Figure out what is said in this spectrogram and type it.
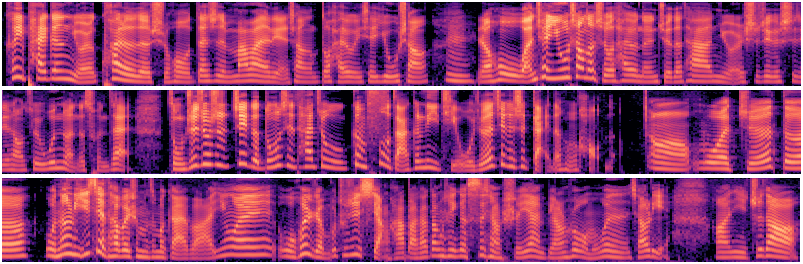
可以拍跟女儿快乐的时候，但是妈妈的脸上都还有一些忧伤，嗯然后完全忧伤的时候，他又能觉得他女儿是这个世界上最温暖的存在。总之就是这个东西它就更复杂、更立体，我觉得这个是改的很好的。哦，我觉得我能理解他为什么这么改吧，因为我会忍不住去想哈，把它当成一个思想实验。比方说，我们问小李啊，你知道，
